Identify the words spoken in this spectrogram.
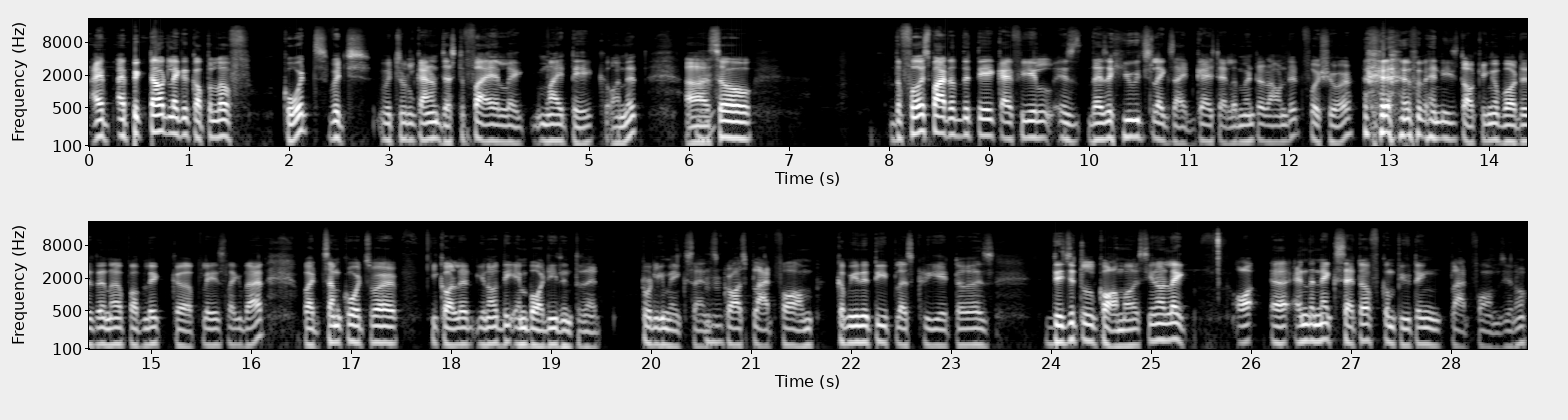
I I picked out like a couple of quotes which which will kind of justify like my take on it. Uh, mm-hmm. So the first part of the take I feel is there's a huge like zeitgeist element around it for sure when he's talking about it in a public uh, place like that. But some quotes were he called it you know the embodied internet totally makes sense. Mm-hmm. Cross platform, community plus creators, digital commerce, you know, like, uh, and the next set of computing platforms, you know.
